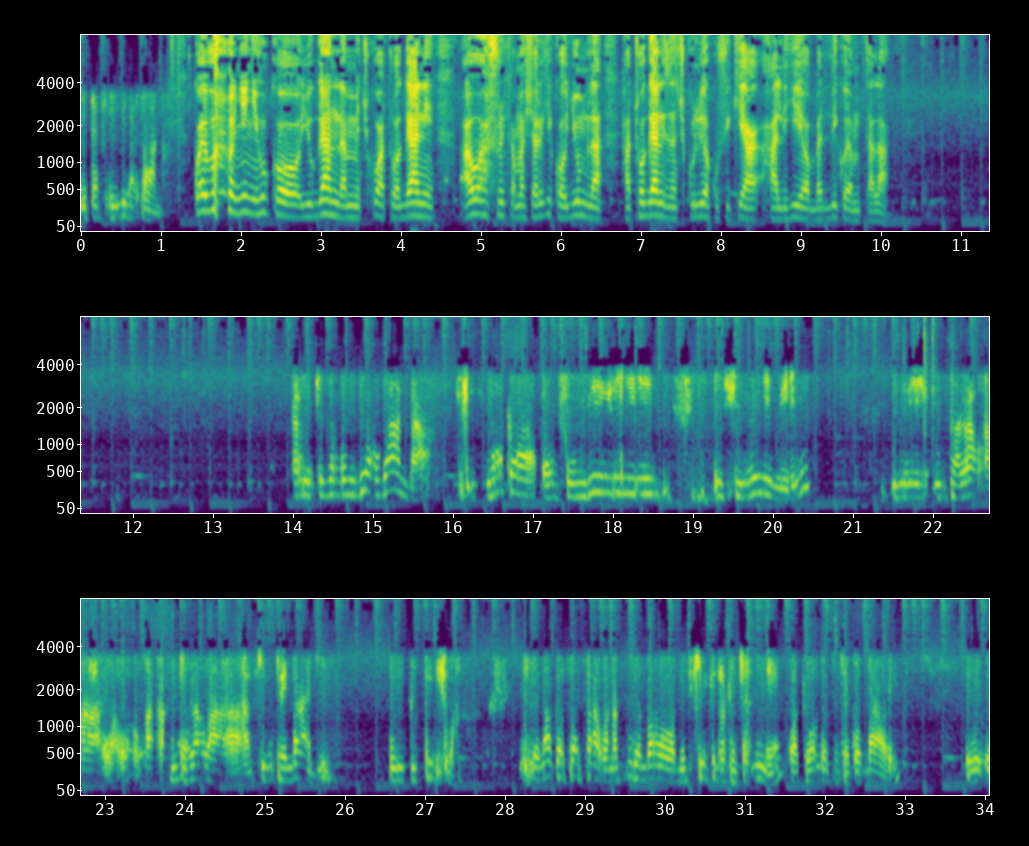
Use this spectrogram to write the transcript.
itasaidia sana. Kwa hivyo nyinyi huko Uganda mmechukua hatua gani, au Afrika Mashariki kwa ujumla, hatua gani zinachukuliwa kufikia hali hiyo ya mabadiliko ya mtalaa? Nikizungumzia Uganda, mwaka elfu mbili ishirini ni mtaala mtaala wa kiutendaji ulipitishwa. Semapo sasa wanafunzi ambao wamefikia kidato cha nne kwa kiwango cha sekondari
